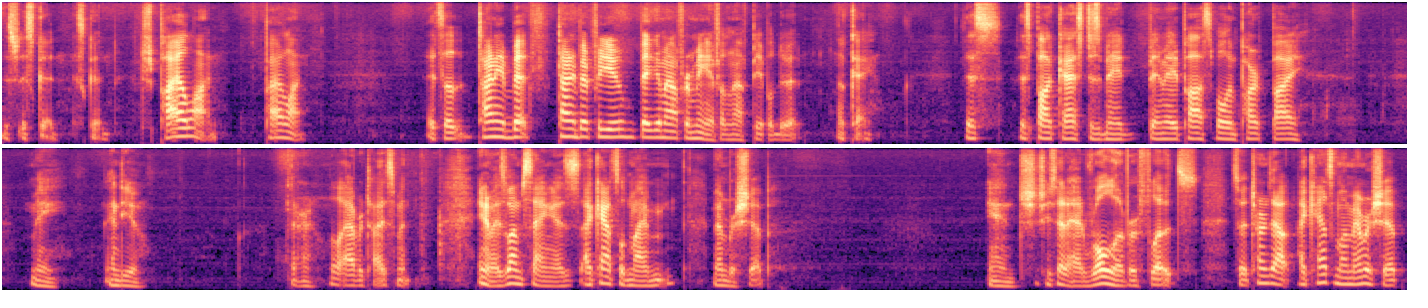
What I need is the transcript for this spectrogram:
This is good. It's good. Just pile on, pile on. It's a tiny bit, tiny bit for you, big amount for me if enough people do it. Okay. This this podcast has made been made possible in part by me and you. There, little advertisement. Anyways, what I'm saying is, I canceled my membership, and she said I had rollover floats. So it turns out I canceled my membership,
